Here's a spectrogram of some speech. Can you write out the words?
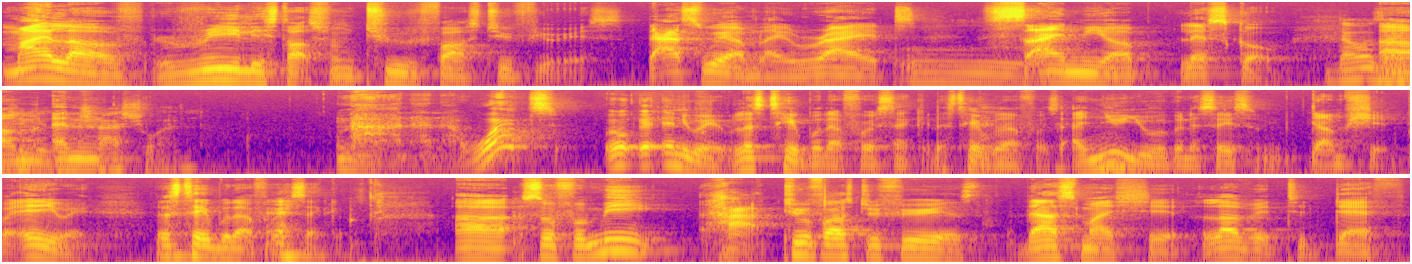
My love really starts from Too Fast, Too Furious. That's where I'm like, right, sign me up, let's go. That was Um, actually the and- trash one. Nah, nah, nah. What? Well, anyway, let's table that for a second. Let's table that for a second. I knew you were gonna say some dumb shit, but anyway, let's table that for a second. Uh, so for me, ha, Too Fast, Too Furious. That's my shit. Love it to death.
